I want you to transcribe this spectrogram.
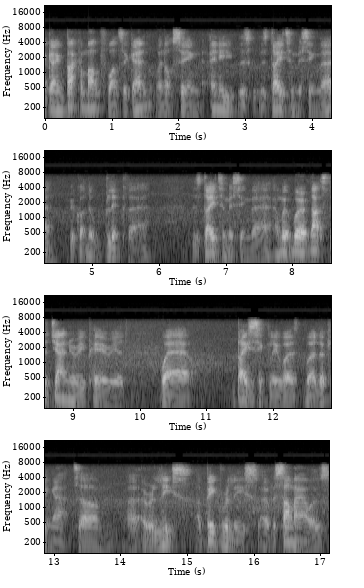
going back a month once again, we're not seeing any, there's, there's data missing there. We've got a little blip there. There's data missing there, and we're, we're, that's the January period where basically we're, we're looking at um, a, a, release, a big release over some hours,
